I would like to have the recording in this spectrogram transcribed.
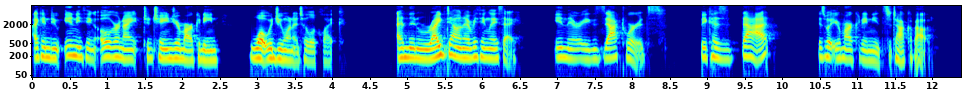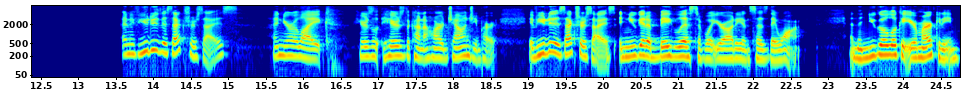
I can do anything overnight to change your marketing. What would you want it to look like? And then write down everything they say in their exact words, because that is what your marketing needs to talk about. And if you do this exercise and you're like, Here's here's the kind of hard challenging part. If you do this exercise and you get a big list of what your audience says they want, and then you go look at your marketing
